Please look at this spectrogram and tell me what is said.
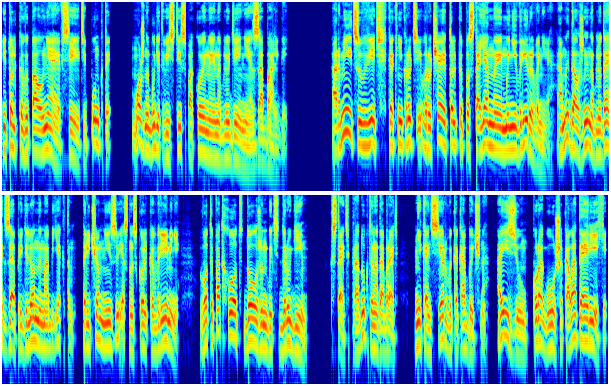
И только выполняя все эти пункты, можно будет вести спокойное наблюдение за Бальгой. Армейцев ведь, как ни крути, выручает только постоянное маневрирование, а мы должны наблюдать за определенным объектом, причем неизвестно сколько времени, вот и подход должен быть другим. Кстати, продукты надо брать не консервы, как обычно, а изюм, курагу, шоколад и орехи.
